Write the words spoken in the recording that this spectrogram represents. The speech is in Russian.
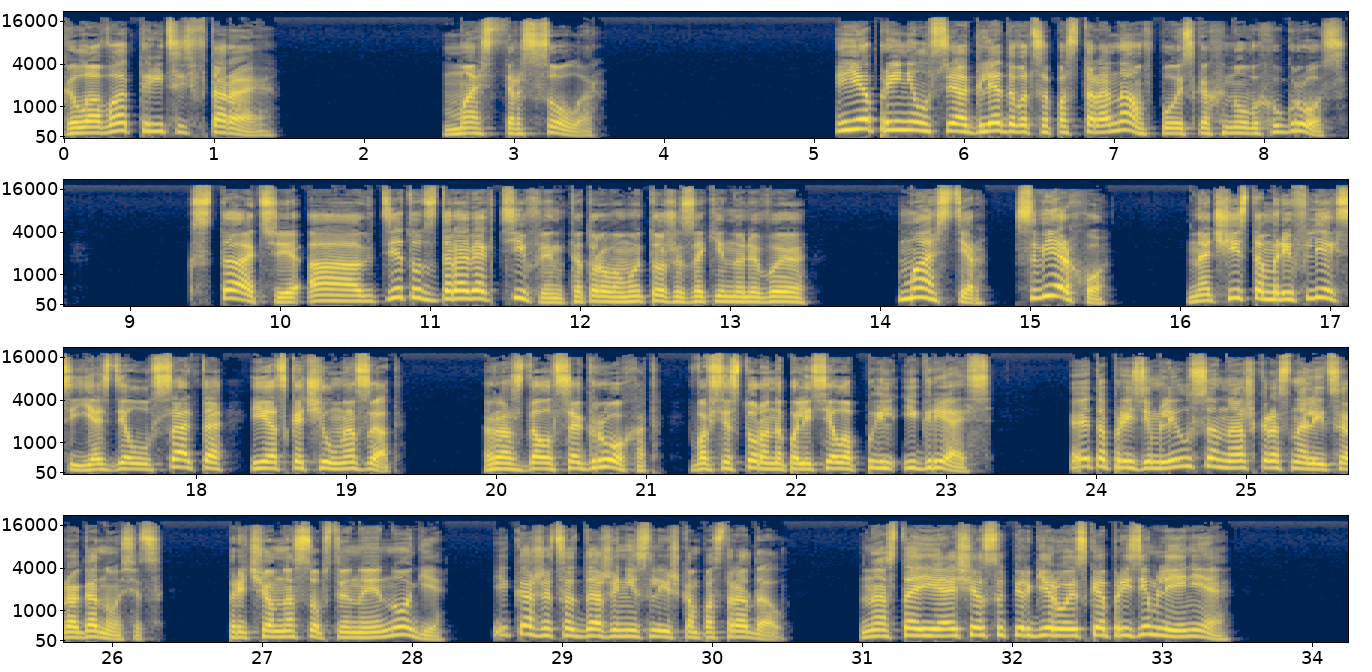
Глава 32. Мастер Солар. Я принялся оглядываться по сторонам в поисках новых угроз. Кстати, а где тот здоровяк Тифлин, которого мы тоже закинули в Мастер, сверху. На чистом рефлексе я сделал сальто и отскочил назад. Раздался грохот, во все стороны полетела пыль и грязь. Это приземлился наш краснолицый рогоносец, причем на собственные ноги и, кажется, даже не слишком пострадал. Настоящее супергеройское приземление.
